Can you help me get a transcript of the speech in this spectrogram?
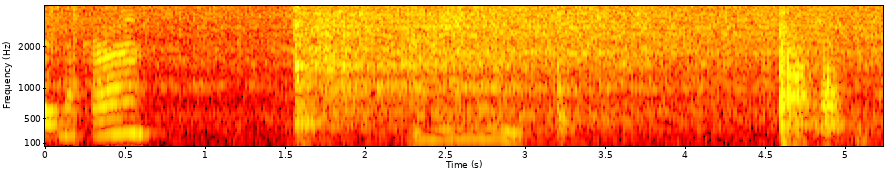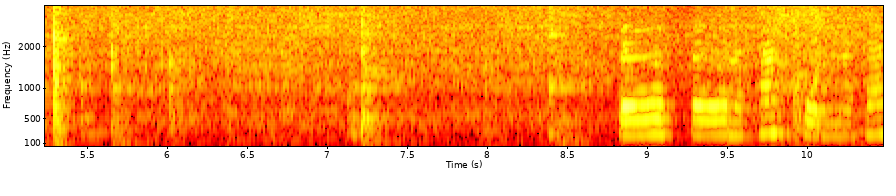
ยนะคะอืม สเตอร์สเตอร์นะคะคนนะคะ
